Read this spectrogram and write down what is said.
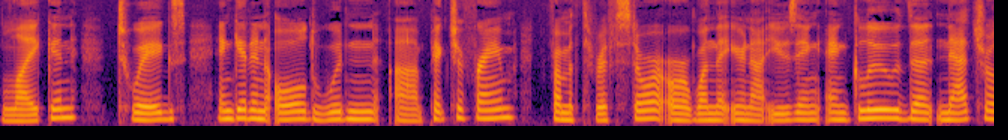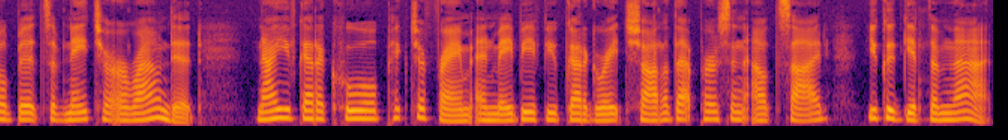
lichen, twigs, and get an old wooden uh, picture frame from a thrift store or one that you're not using and glue the natural bits of nature around it. Now you've got a cool picture frame, and maybe if you've got a great shot of that person outside, you could give them that.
